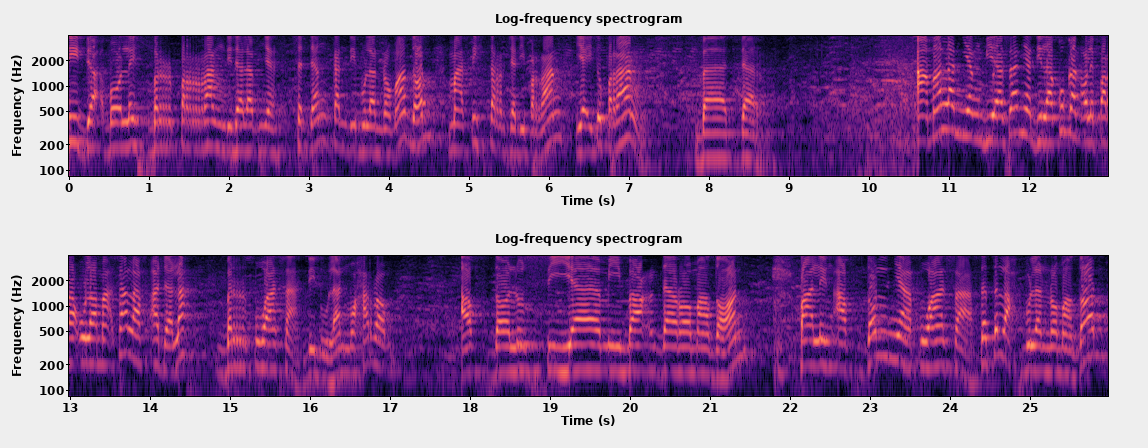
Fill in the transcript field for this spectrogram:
tidak boleh berperang di dalamnya. Sedangkan di bulan Ramadan masih terjadi perang yaitu perang Badar amalan yang biasanya dilakukan oleh para ulama salaf adalah berpuasa di bulan Muharram. Afdalus siyami ba'da Ramadan paling afdolnya puasa setelah bulan Ramadan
